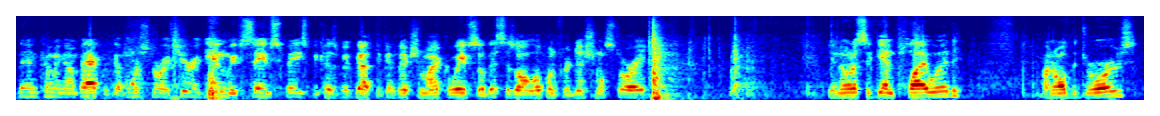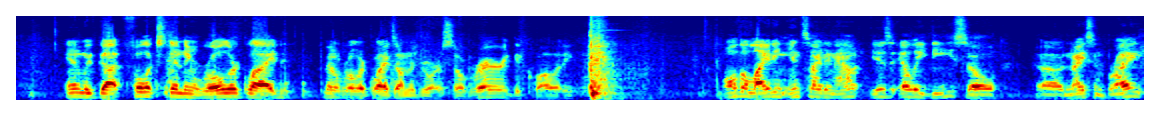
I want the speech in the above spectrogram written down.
Then coming on back, we've got more storage here. Again, we've saved space because we've got the convection microwave, so this is all open for additional storage. You notice again plywood on all the drawers, and we've got full extending roller glide, metal roller glides on the drawers, so very good quality. All the lighting inside and out is LED, so uh, nice and bright.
